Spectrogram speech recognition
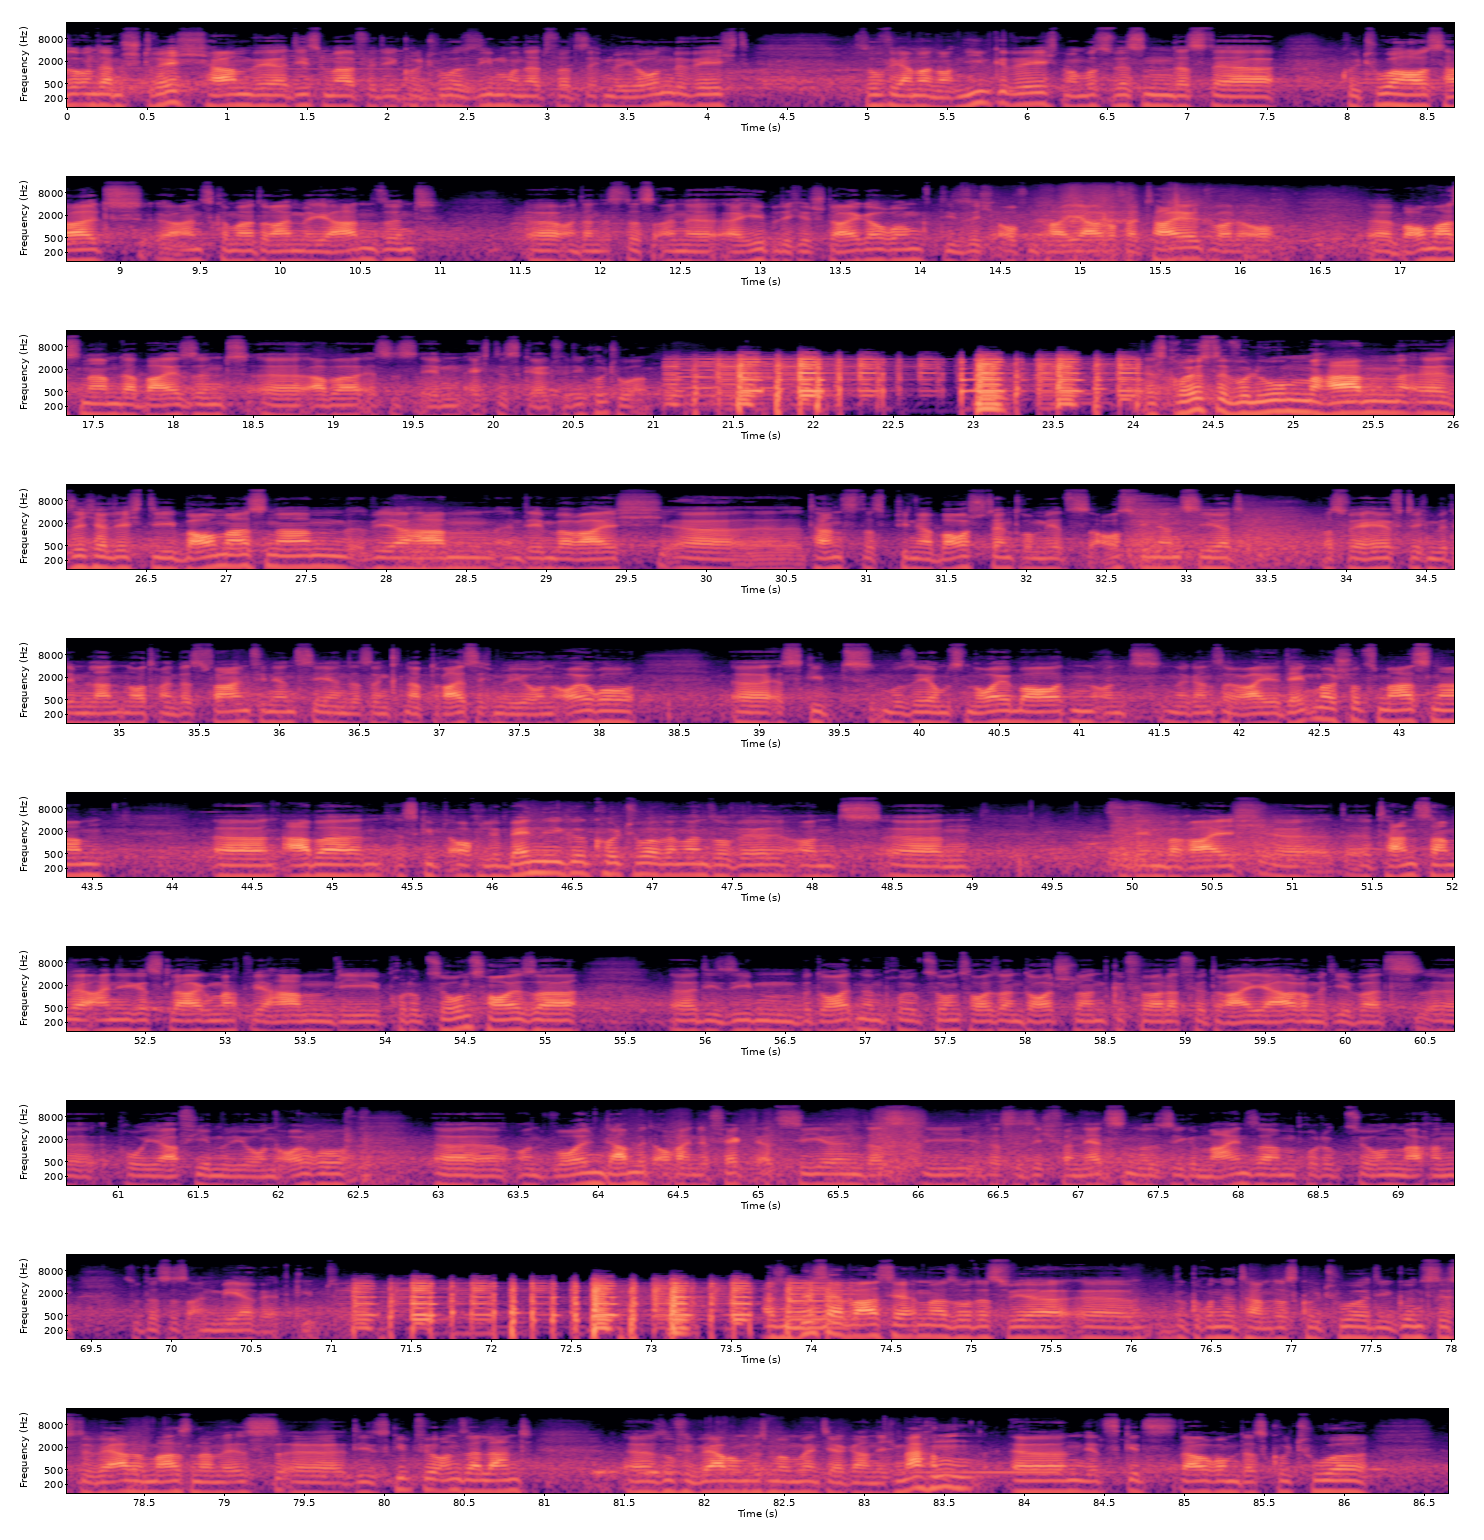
unterm Strich haben wir diesmal für die Kultur 740 Millionen bewegt. So viel haben wir noch nie bewegt. Man muss wissen, dass der Kulturhaushalt 1,3 Milliarden sind. Äh, und dann ist das eine erhebliche Steigerung, die sich auf ein paar Jahre verteilt, weil da auch äh, Baumaßnahmen dabei sind. Äh, aber es ist eben echtes Geld für die Kultur. Das größte Volumen haben äh, sicherlich die Baumaßnahmen. Wir haben in dem Bereich äh, Tanz das Pina Bausch Zentrum jetzt ausfinanziert, was wir hälftig mit dem Land Nordrhein-Westfalen finanzieren. Das sind knapp 30 Millionen Euro. Äh, es gibt Museumsneubauten und eine ganze Reihe Denkmalschutzmaßnahmen. Äh, aber es gibt auch lebendige Kultur, wenn man so will. Und ähm, für den Bereich äh, Tanz haben wir einiges klar gemacht. Wir haben die Produktionshäuser, äh, die sieben bedeutenden Produktionshäuser in Deutschland gefördert für drei Jahre mit jeweils äh, pro Jahr vier Millionen Euro äh, und wollen damit auch einen Effekt erzielen, dass sie, dass sie sich vernetzen und dass sie gemeinsam Produktionen machen, sodass es einen Mehrwert gibt. Also bisher war es ja immer so, dass wir äh, begründet haben, dass Kultur die günstigste Werbemaßnahme ist, äh, die es gibt für unser Land. Äh, so viel Werbung müssen wir im Moment ja gar nicht machen. Ähm, jetzt geht es darum, dass Kultur,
